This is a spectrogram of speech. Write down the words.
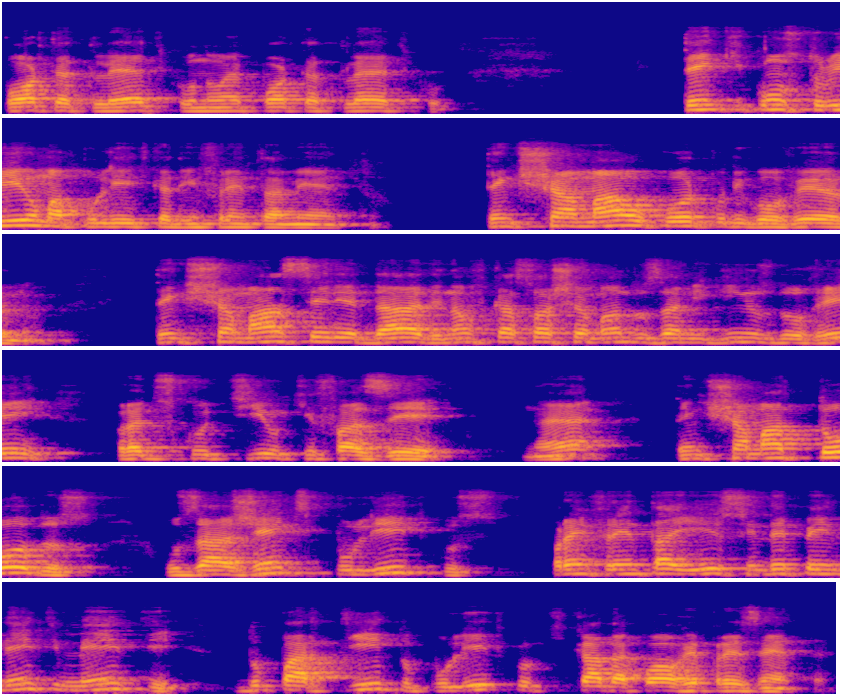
porte atlético ou não é porte atlético. Tem que construir uma política de enfrentamento tem que chamar o corpo de governo, tem que chamar a seriedade, não ficar só chamando os amiguinhos do rei para discutir o que fazer, né? Tem que chamar todos os agentes políticos para enfrentar isso, independentemente do partido político que cada qual representa.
